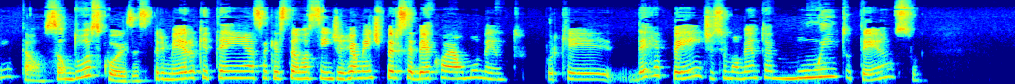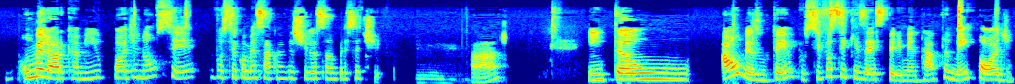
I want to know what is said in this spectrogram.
Então, são duas coisas. Primeiro que tem essa questão assim de realmente perceber qual é o momento. Porque, de repente, se o momento é muito tenso, o melhor caminho pode não ser você começar com a investigação apreciativa. Hum. Tá? Então, ao mesmo tempo, se você quiser experimentar, também pode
